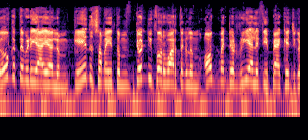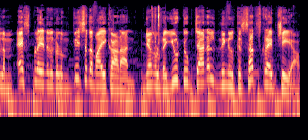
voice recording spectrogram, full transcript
ലോകത്തെവിടെയായാലും ഏത് സമയത്തും ട്വന്റി ഫോർ വാർത്തകളും ഓഗ്മെന്റഡ് റിയാലിറ്റി പാക്കേജുകളും എക്സ്പ്ലെയിനറുകളും വിശദമായി കാണാൻ ഞങ്ങളുടെ യൂട്യൂബ് ചാനൽ നിങ്ങൾക്ക് സബ്സ്ക്രൈബ് ചെയ്യാം.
